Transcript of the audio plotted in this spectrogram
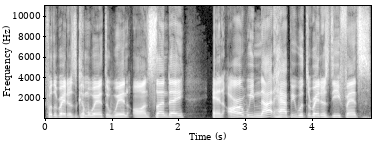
for the Raiders to come away with the win on Sunday? And are we not happy with the Raiders defense?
